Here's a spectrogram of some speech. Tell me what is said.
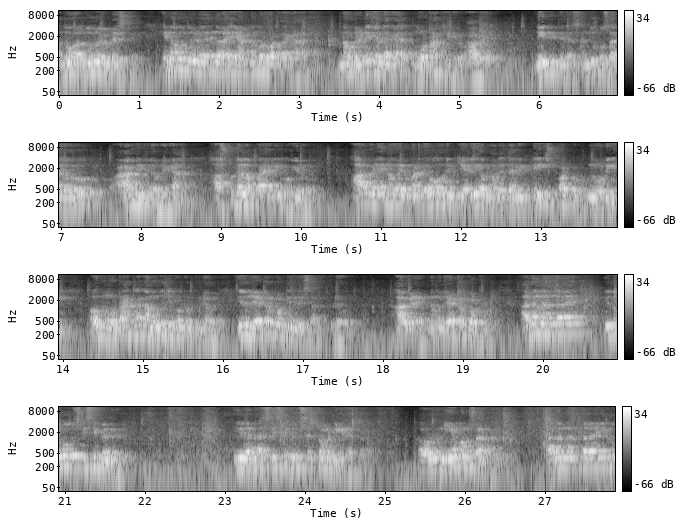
ಅದು, ಅದನ್ನು ಇದೆ. ಏನೋ ಒಂದು ವೇಳೆ ಅಂದ್ರೆ ಎರಡು ನಂಬರ್ ವಾರದಾಗ ನಾವು ರೆಡಿ ಮೋಟ್ರ್ ಹಾಕಿದೀವಿ ಆ ನೀರಿದ್ದಿಲ್ಲ. ಸಂಜು ಕುಸಾರಿ ಅವರು ಆರಾಮಿದ್ದಿಲ್ಲ ಅವ್ರೀಗ. ಹಾಸ್ಪಿಟಲ್ ಅಪಾಯ ಆಗಿ ಹೋಗಿರೋರು. ಆ ವೇಳೆ ನಾವು ಏನು ಮಾಡಿದೆವು? ಅವ್ರಿಗೆ ಕೇಳಿ ಅವ್ರ ಮನೆದಾಗ ಇಟ್ಟು ಸ್ಪಾಟ್ ಕೊಟ್ಟು ನೋಡಿ, ಅವ್ರು ಮೋಟರ್ ಹಾಕ್ಲಾಕ ಅನುಮತಿ ಕೊಟ್ಟರು ಇದು ಲೆಟರ್ ಕೊಟ್ಟಿದ್ರಿ ಸರ್ ಪಿಡಿಯವರು ಆ ವೇಳೆ ನಮ್ಮ ಲೆಟರ್ ಕೊಟ್ಟರು ಅದ ನಂತರ ಇದು ಸಿ ಸಿ ಬಿಲ್ ಇದೆಲ್ಲ ಸಿ ಸಿ ಬಿಲ್ ಸಿಸ್ಟಮೆಟಿಕ್ ಇದೆ ಸರ್ ಅವರು ನಿಯಮಾನುಸಾರ. ಅದ ನಂತರ ಇದು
